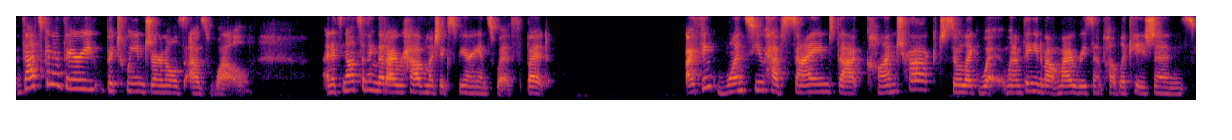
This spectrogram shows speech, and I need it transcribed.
That's going to vary between journals as well. And it's not something that I have much experience with, but I think once you have signed that contract, so like what, when I'm thinking about my recent publications,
